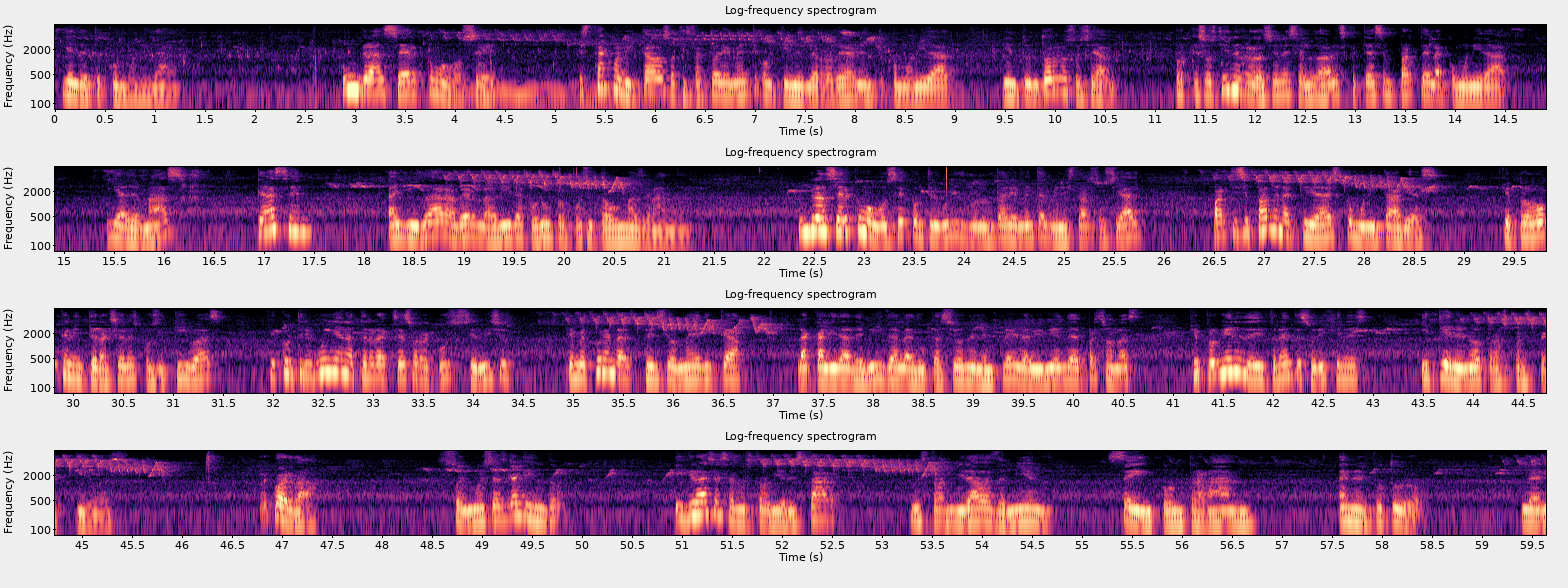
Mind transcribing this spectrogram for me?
y el de tu comunidad. Un gran ser como José está conectado satisfactoriamente con quienes le rodean en tu comunidad y en tu entorno social, porque sostiene relaciones saludables que te hacen parte de la comunidad y además te hacen ayudar a ver la vida con un propósito aún más grande. Un gran ser como José contribuye voluntariamente al bienestar social, participando en actividades comunitarias que provoquen interacciones positivas que contribuyen a tener acceso a recursos y servicios que mejoran la atención médica, la calidad de vida, la educación, el empleo y la vivienda de personas que provienen de diferentes orígenes y tienen otras perspectivas. Recuerda, soy Moisés Galindo y gracias a nuestro bienestar, nuestras miradas de miel se encontrarán en el futuro. Let.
